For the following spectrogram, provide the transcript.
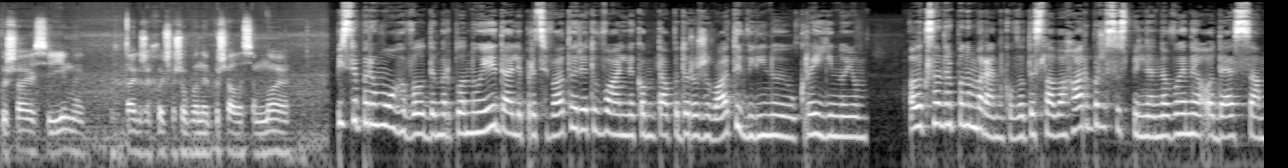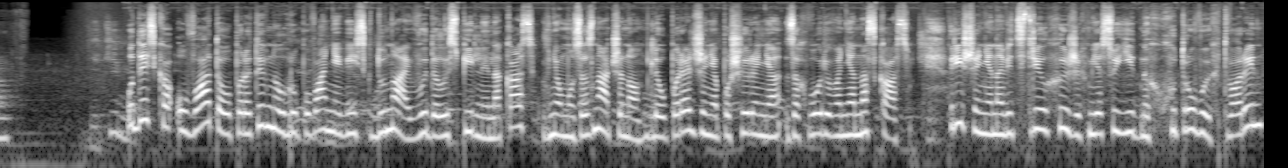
пишаюся їми. Також хочу, щоб вони пишалися мною. Після перемоги Володимир планує і далі працювати рятувальником та подорожувати вільною Україною. Олександр Пономаренко, Владислава Гарбер, Суспільне новини, Одеса. Одеська ОВА та оперативне угрупування військ Дунай видали спільний наказ. В ньому зазначено для упередження поширення захворювання на сказ. Рішення на відстріл хижих м'ясоїдних хутрових тварин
